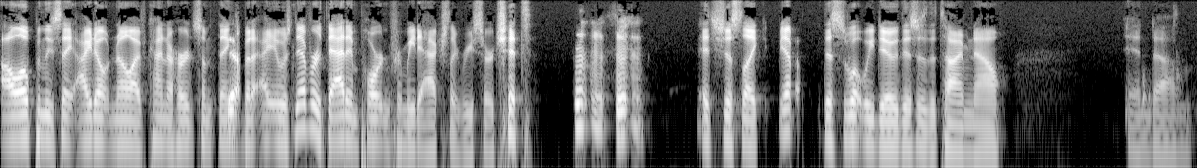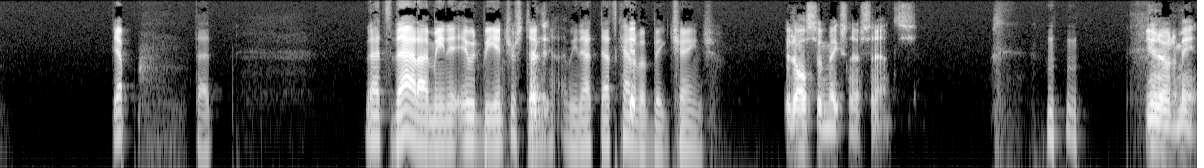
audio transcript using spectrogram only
I'll openly say I don't know. I've kind of heard some things, Yeah. but I, it was never that important for me to actually research it. Mm-mm, mm-mm. It's just like, yep, this is what we do. This is the time now, and um, yep, that that's that. I mean, it, it would be interesting. But I mean, that that's kind of a big change. it also makes no sense you know what i mean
